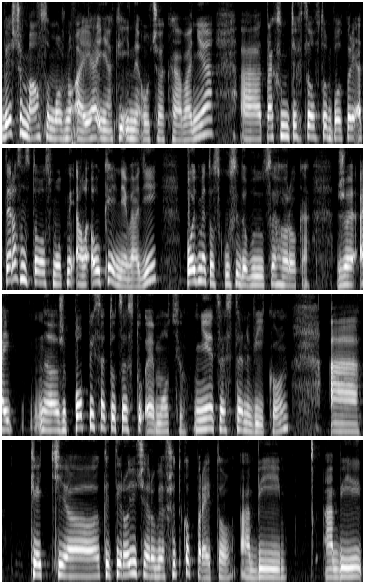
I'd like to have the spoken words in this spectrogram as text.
vieš čo, mal som možno aj ja nejaké iné očakávania a tak som ťa chcel v tom podporiť. A teraz som z toho smutný, ale OK, nevadí. Poďme to skúsiť do budúceho roka. Že aj no, že popísať to cez tú emóciu, nie cez ten výkon. A keď, eh, keď tí rodičia robia všetko preto, aby aby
